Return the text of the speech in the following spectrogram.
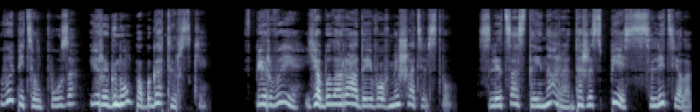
Выпятил пузо и рыгнул по-богатырски. Впервые я была рада его вмешательству. С лица Стейнара даже спесь слетела,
